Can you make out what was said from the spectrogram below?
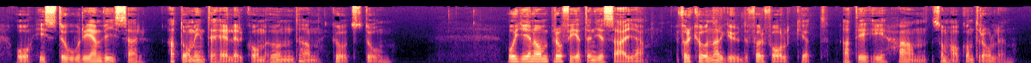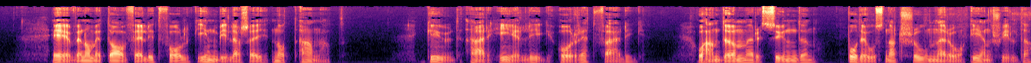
Och historien visar att de inte heller kom undan Guds dom. Och genom profeten Jesaja förkunnar Gud för folket att det är han som har kontrollen även om ett avfälligt folk inbillar sig något annat. Gud är helig och rättfärdig och han dömer synden både hos nationer och enskilda.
